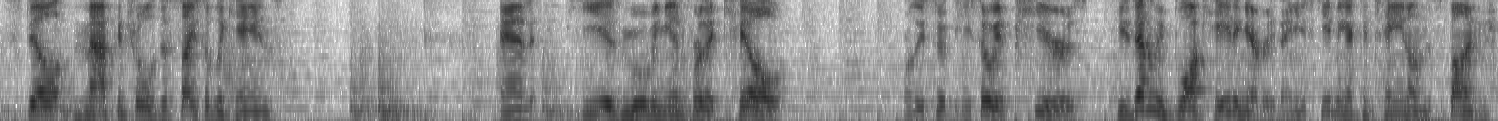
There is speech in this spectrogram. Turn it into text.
still, map controls decisively Cane's and he is moving in for the kill. Or at least so he, so he appears. He's definitely blockading everything. He's keeping a contain on the sponge.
